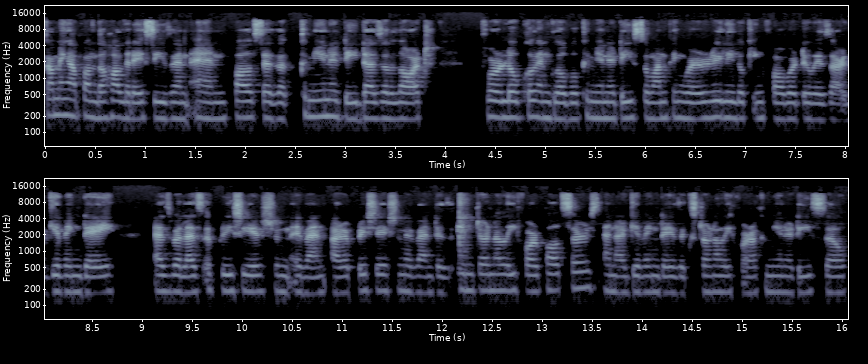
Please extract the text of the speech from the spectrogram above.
coming up on the holiday season, and Pulse as a community does a lot for local and global communities. So one thing we're really looking forward to is our Giving Day as well as appreciation event. Our appreciation event is internally for Pulsers, and our Giving Day is externally for our community. So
